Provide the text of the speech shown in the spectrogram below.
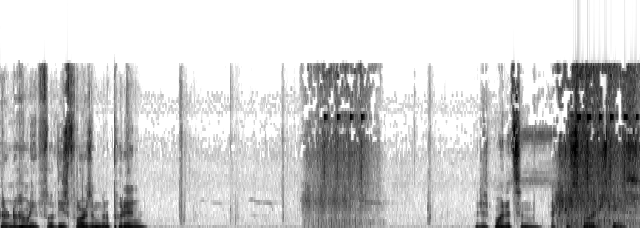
I don't know how many of these floors I'm going to put in. I just wanted some extra storage space.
